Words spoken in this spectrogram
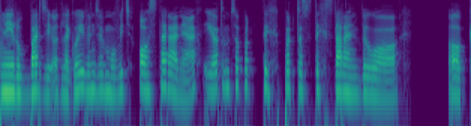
mniej lub bardziej odległej i będziemy mówić o staraniach i o tym, co pod tych, podczas tych starań było ok,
